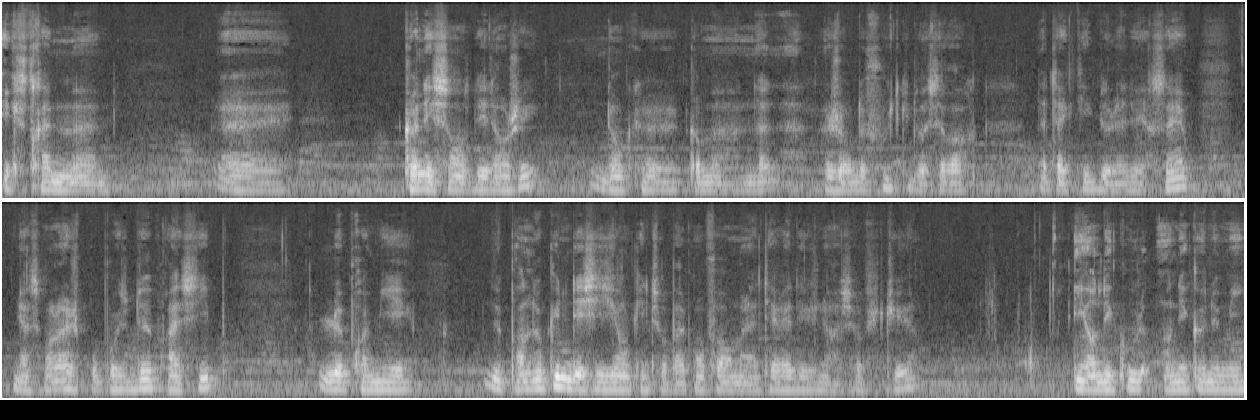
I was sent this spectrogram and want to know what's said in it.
extrême euh, connaissance des dangers, donc euh, comme un, joueur de foot qui doit savoir la tactique de l'adversaire. À ce moment-là, je propose deux principes. Le premier, ne prendre aucune décision qui ne soit pas conforme à l'intérêt des générations futures. Et en découle en économie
